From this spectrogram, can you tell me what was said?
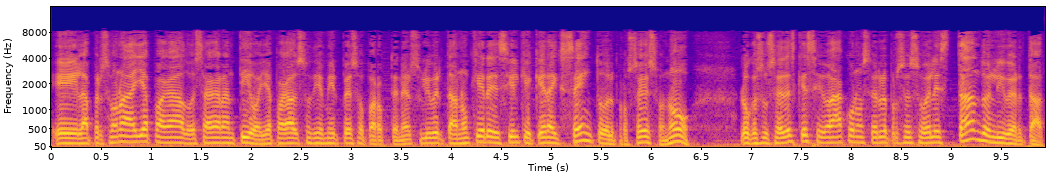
eh, la persona haya pagado esa garantía o haya pagado esos 10 mil pesos para obtener su libertad, no quiere decir que queda exento del proceso, no. Lo que sucede es que se va a conocer el proceso él estando en libertad.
